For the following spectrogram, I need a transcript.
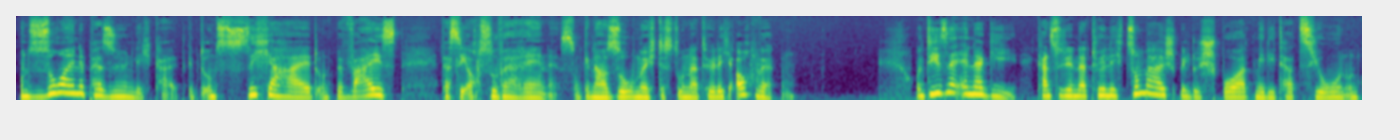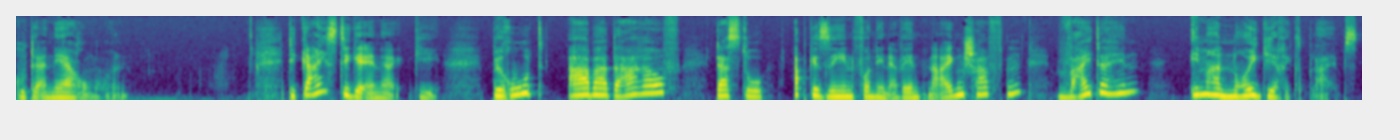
Und so eine Persönlichkeit gibt uns Sicherheit und beweist, dass sie auch souverän ist. Und genau so möchtest du natürlich auch wirken. Und diese Energie kannst du dir natürlich zum Beispiel durch Sport, Meditation und gute Ernährung holen. Die geistige Energie beruht aber darauf, dass du, abgesehen von den erwähnten Eigenschaften, weiterhin immer neugierig bleibst,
